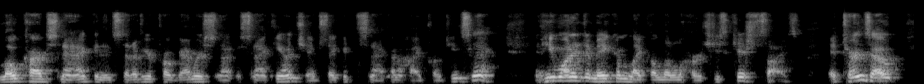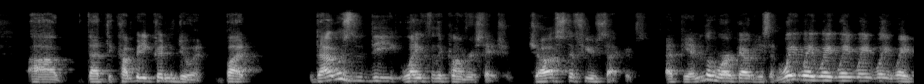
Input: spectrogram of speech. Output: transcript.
low carb snack. And instead of your programmers snacking on chips, they could snack on a high protein snack. And he wanted to make them like a little Hershey's Kiss size. It turns out uh, that the company couldn't do it. But that was the length of the conversation, just a few seconds. At the end of the workout, he said, Wait, wait, wait, wait, wait, wait, wait.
